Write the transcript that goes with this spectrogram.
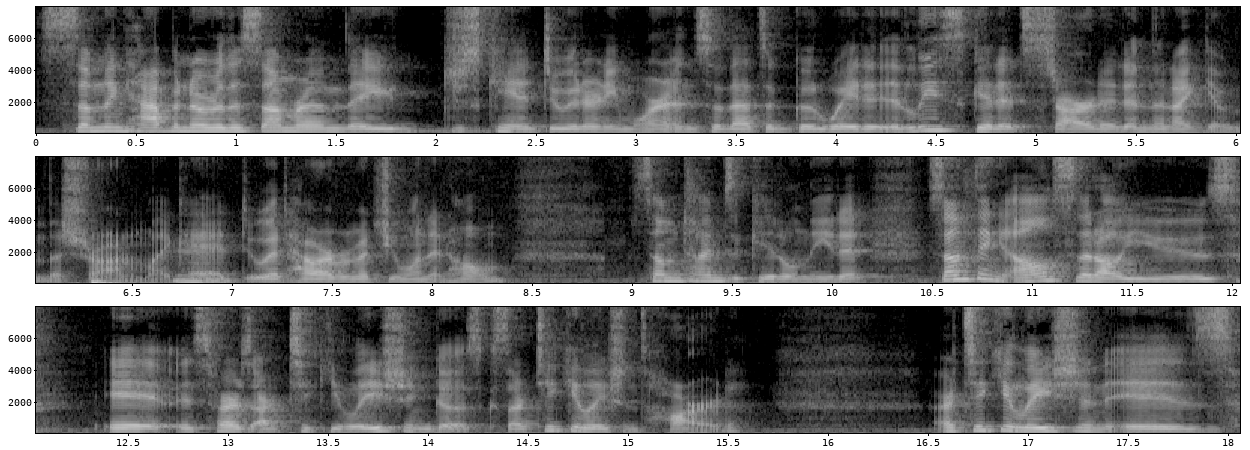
Something happened over the summer and they just can't do it anymore. And so that's a good way to at least get it started. And then I give them the straw and I'm like, mm. hey, do it however much you want at home. Sometimes a kid will need it. Something else that I'll use it, as far as articulation goes, because articulation's hard. Articulation is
